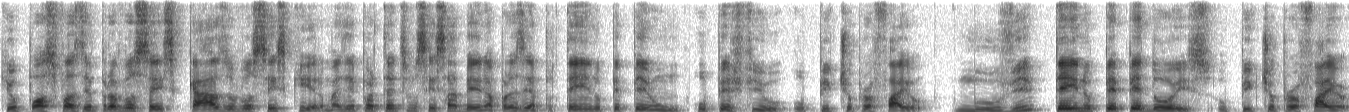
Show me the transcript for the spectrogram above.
que eu posso fazer para vocês, caso vocês queiram, mas é importante vocês saberem, ó, por exemplo, exemplo, tem no PP1 o perfil, o Picture Profile Move, tem no PP2 o Picture Profile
